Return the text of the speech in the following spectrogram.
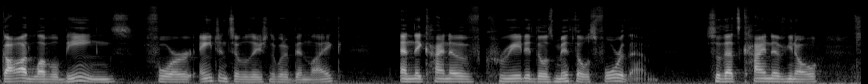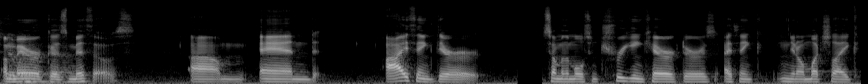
god level beings for ancient civilizations would have been like, and they kind of created those mythos for them. So that's kind of you know good way to look America's mythos, um, and I think they're some of the most intriguing characters. I think, you know, much like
